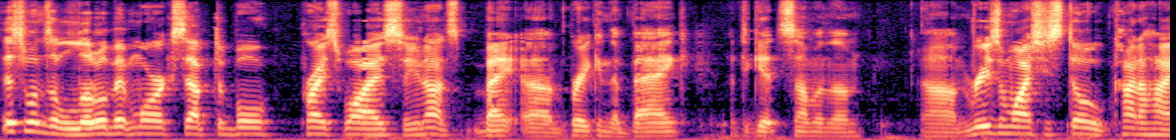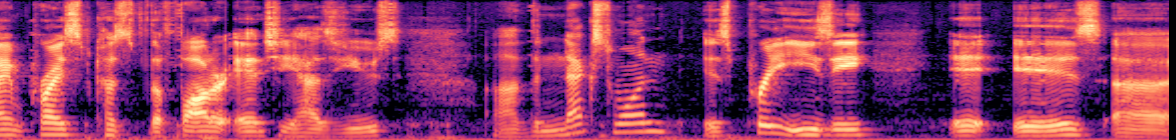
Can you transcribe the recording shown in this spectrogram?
This one's a little bit more acceptable price-wise, so you're not uh, breaking the bank to get some of them. Um, reason why she's still kind of high in price because of the fodder and she has use. Uh, the next one is pretty easy. It is uh,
